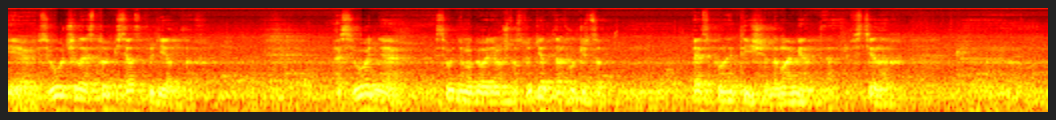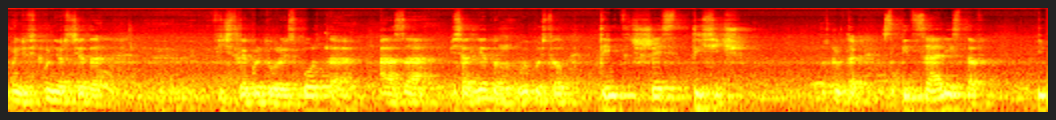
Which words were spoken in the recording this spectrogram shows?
И всего училось 150 студентов. А сегодня, сегодня мы говорим, что студентов учатся 5,5 тысяч до момента в стенах э, университета э, физической культуры и спорта, а за 50 лет он выпустил 36 тысяч, ну, скажу так, специалистов и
